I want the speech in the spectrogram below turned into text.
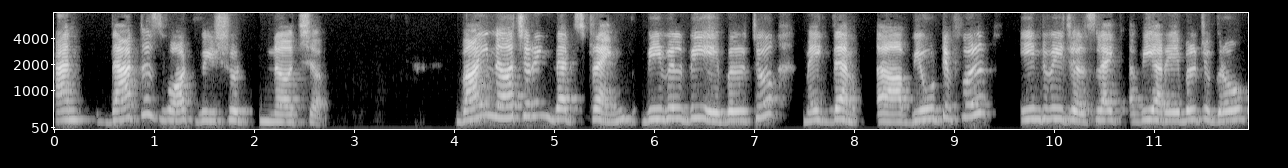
And that is what we should nurture by nurturing that strength, we will be able to make them uh, beautiful individuals. Like we are able to grow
